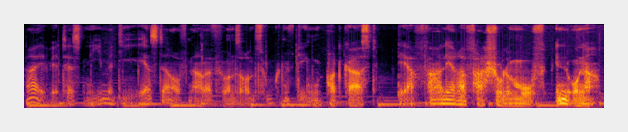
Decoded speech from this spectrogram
Hi, wir testen hiermit die erste Aufnahme für unseren zukünftigen Podcast der Fahrlehrerfachschule MOV in Unna.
